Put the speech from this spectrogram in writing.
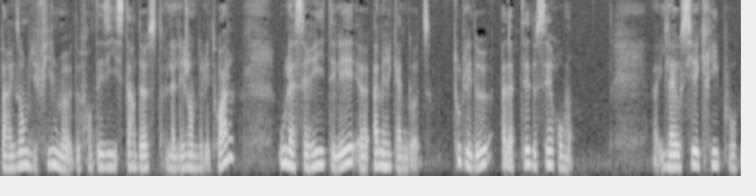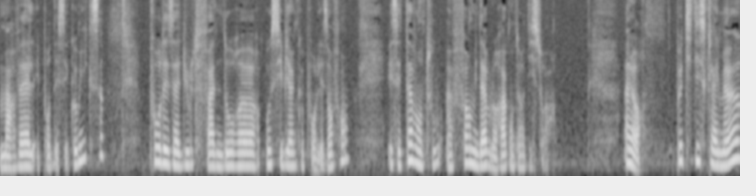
par exemple, du film de fantasy Stardust, La légende de l'étoile, ou la série télé euh, American Gods, toutes les deux adaptées de ses romans. Euh, il a aussi écrit pour Marvel et pour DC Comics, pour des adultes fans d'horreur aussi bien que pour les enfants, et c'est avant tout un formidable raconteur d'histoire. Alors, Petit disclaimer,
